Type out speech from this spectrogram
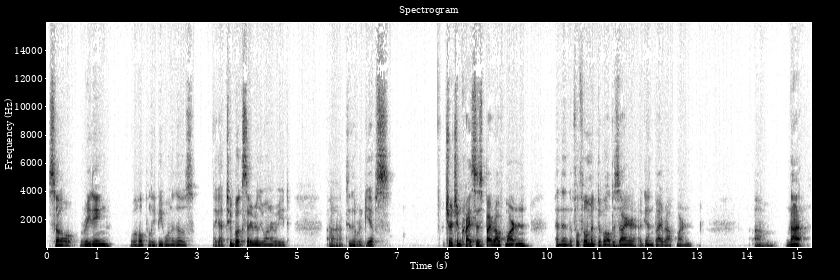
So reading will hopefully be one of those. I got two books that I really want to read. Uh, to that were gifts. Church in Crisis by Ralph Martin, and then The Fulfillment of All Desire again by Ralph Martin. Um, not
